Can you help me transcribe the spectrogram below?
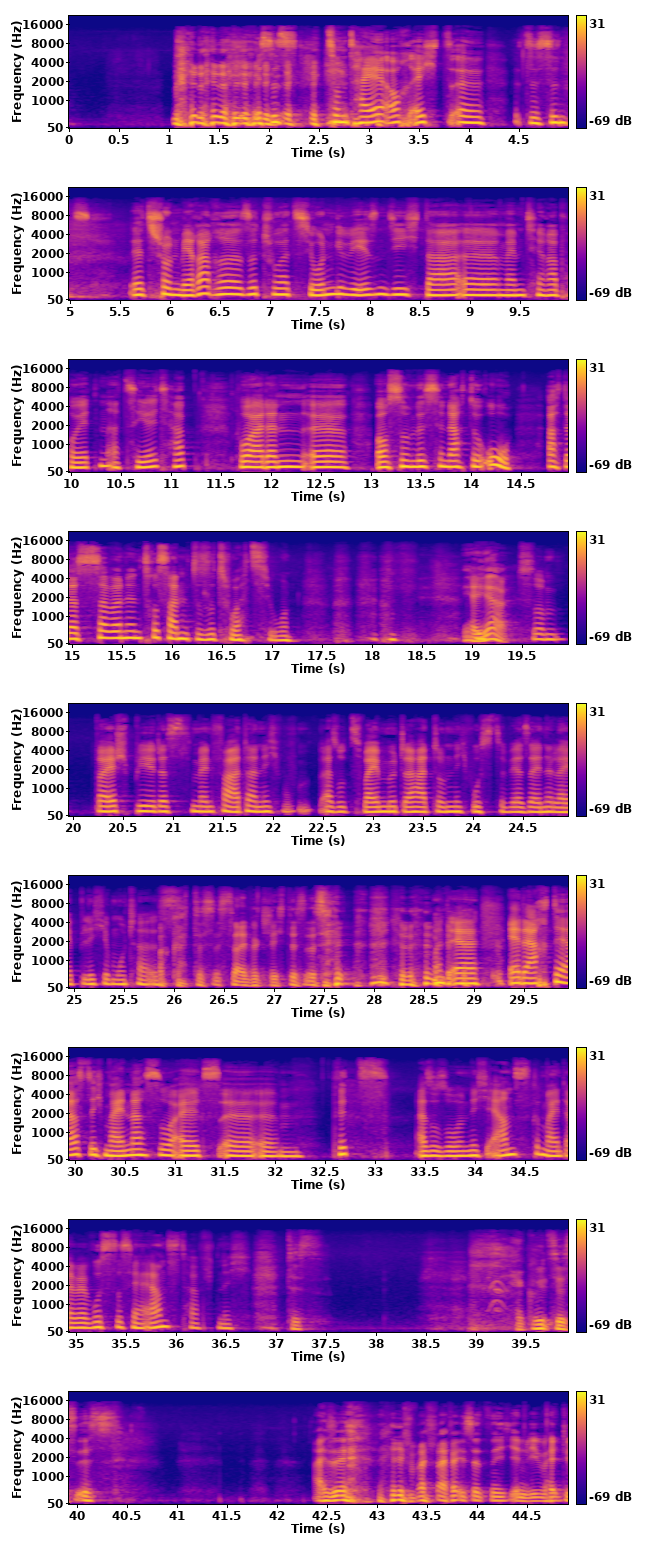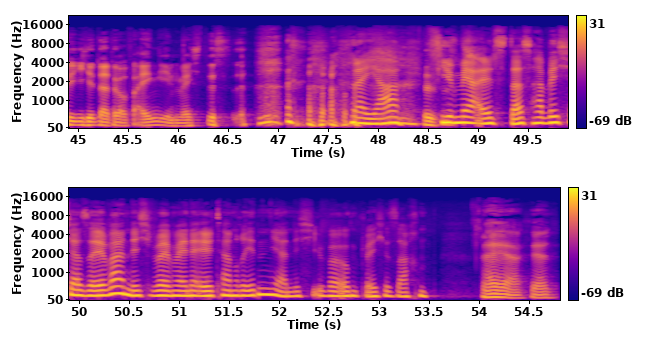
es ist zum Teil auch echt, äh, das sind jetzt schon mehrere Situationen gewesen, die ich da äh, meinem Therapeuten erzählt habe, wo er dann äh, auch so ein bisschen dachte, oh, ach, das ist aber eine interessante Situation. Ja, ja. Zum Beispiel, dass mein Vater nicht, also zwei Mütter hatte und nicht wusste, wer seine leibliche Mutter ist. Oh Gott, das ist ja wirklich, das ist. und er, er dachte erst, ich meine das so als äh, ähm, Witz. Also so nicht ernst gemeint, aber er wusste es ja ernsthaft nicht. Das. Ja gut, das ist. Also, ich weiß jetzt nicht, inwieweit du hier darauf eingehen möchtest. naja, viel mehr als das habe ich ja selber nicht, weil meine Eltern reden ja nicht über irgendwelche Sachen. Naja, ja.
